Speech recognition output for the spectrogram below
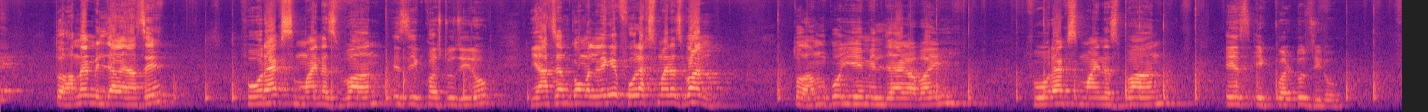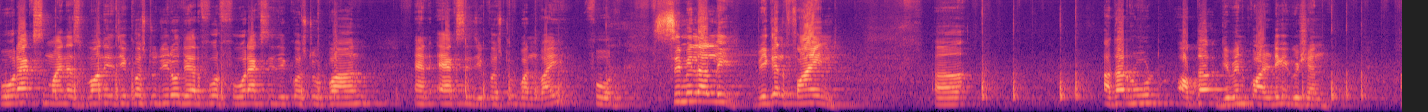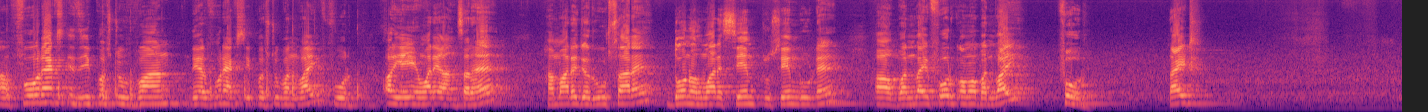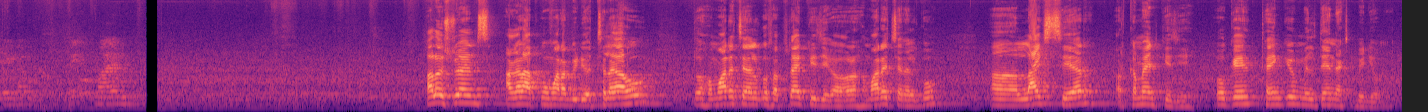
तो हमें मिल जाएगा यहाँ से four x minus one is equal to zero यहाँ से हम कॉमन ले लेंगे फोर एक्स माइनस वन तो हमको ये मिल जाएगा भाई। Four x minus one is equal to zero. Four x minus one is equal to zero therefore four x is equal to one and x is equal to one by four. Similarly we can find root of the given quality की question four x is equal to one therefore x equal to one by four और यही हमारे answer है। हमारे जो roots आ रहे हैं, दोनों हमारे सेम टू सेम रूट हैं। One by four comma one by four right hello students अगर आपको हमारा वीडियो अच्छा लगा हो तो हमारे चैनल को सब्सक्राइब कीजिएगा और हमारे चैनल को लाइक शेयर और कमेंट कीजिए. ओके थैंक यू मिलते हैं नेक्स्ट वीडियो में.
